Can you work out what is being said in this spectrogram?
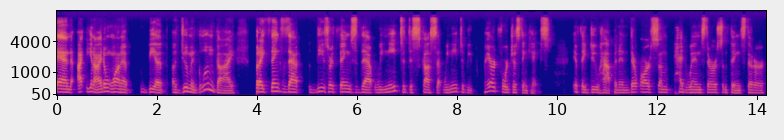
And i you know i don't want to be a, a doom and gloom guy but i think that these are things that we need to discuss that we need to be prepared for just in case if they do happen. And there are some headwinds there are some things that are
